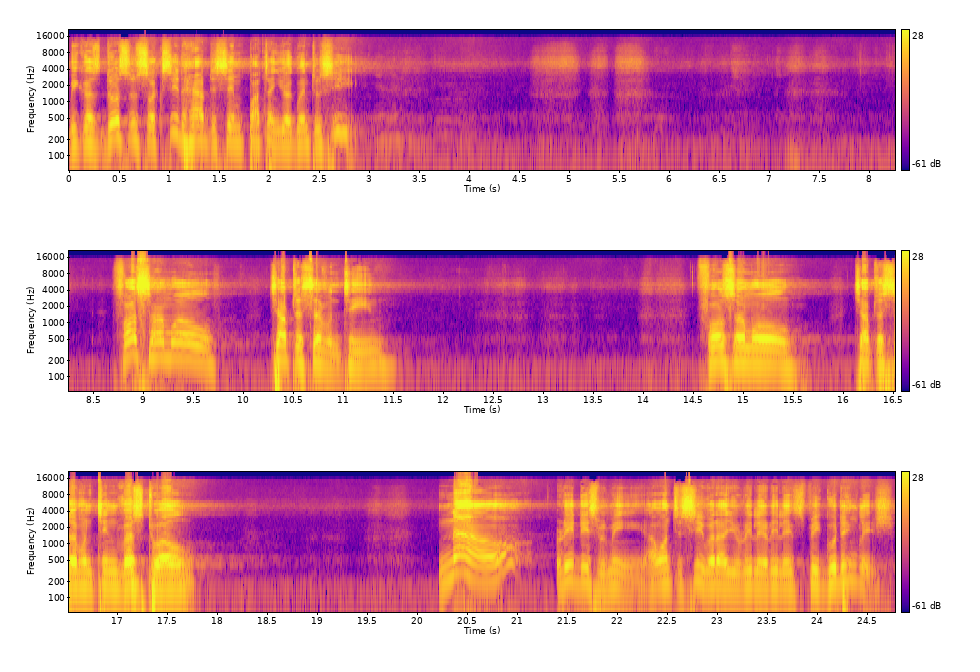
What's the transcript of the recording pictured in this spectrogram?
because those who succeed have the same pattern you are going to see. First Samuel chapter 17. First Samuel chapter 17, verse 12. Now, read this with me. I want to see whether you really, really speak good English.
